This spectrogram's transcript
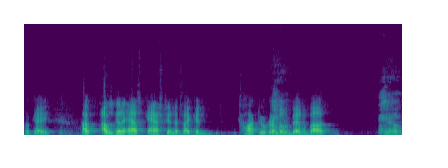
Okay? I, I was going to ask Ashton if I could talk to her a little bit about, you know,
